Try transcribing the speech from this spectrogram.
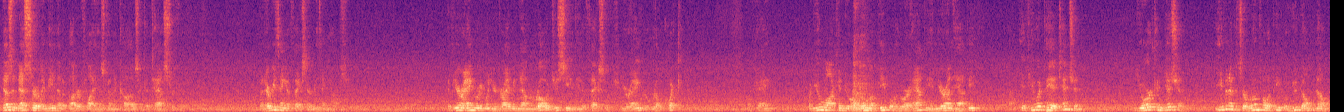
It doesn't necessarily mean that a butterfly is going to cause a catastrophe. But everything affects everything else. If you're angry when you're driving down the road, you see the effects of your anger real quick. Okay? When you walk into a room of people who are happy and you're unhappy, if you would pay attention, your condition, even if it's a room full of people you don't know,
